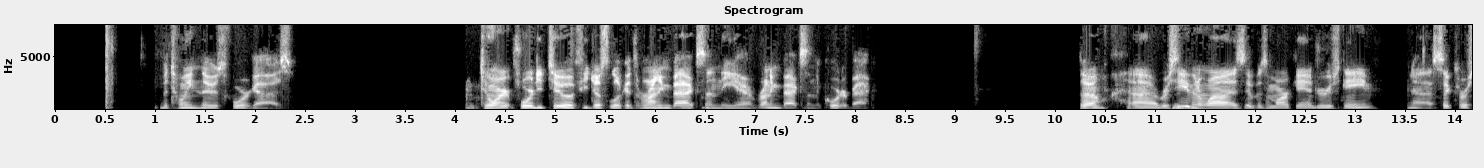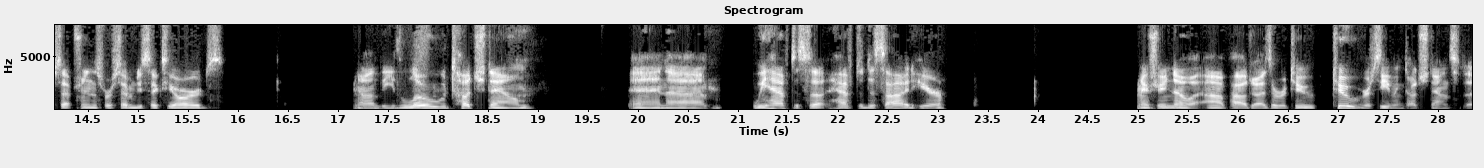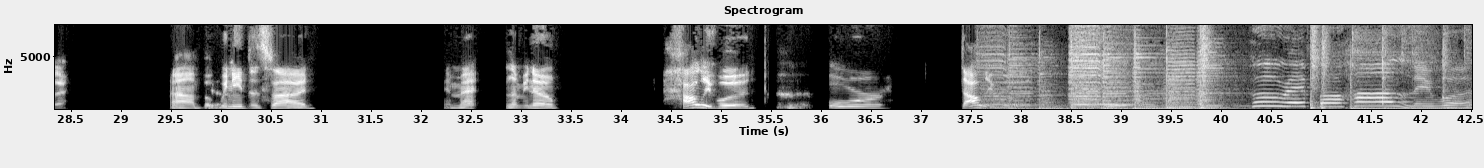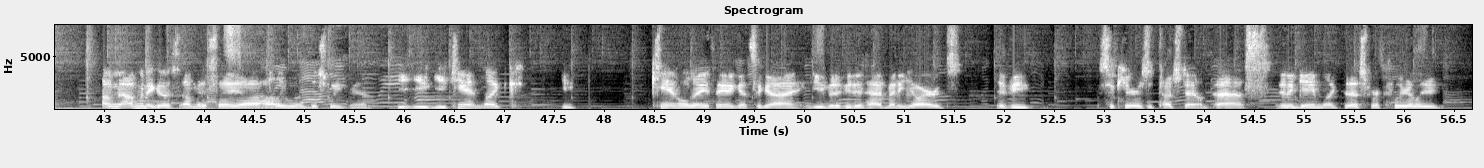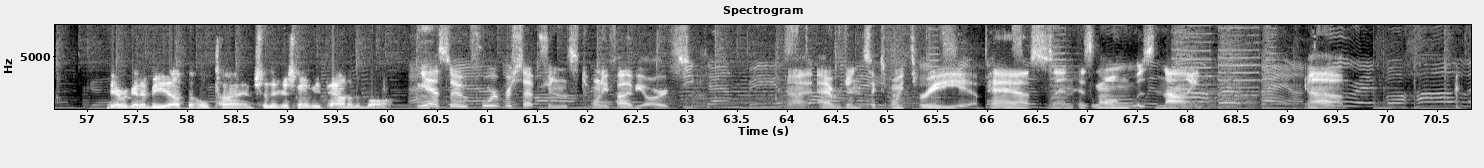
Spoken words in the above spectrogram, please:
between those four guys. 242 if you just look at the running backs and the uh, running backs and the quarterback. So, uh, receiving mm-hmm. wise, it was a Mark Andrews game. Uh, six receptions for 76 yards. Uh, the low touchdown, and uh, we have to have to decide here. Actually, no, I apologize. There were two two receiving touchdowns today, uh, but yeah. we need to decide. And Matt, let me know Hollywood or Dollywood. I'm, I'm gonna go. I'm gonna say uh, Hollywood this week, man. You, you, you can't like you can't hold anything against a guy, even if he didn't have many yards. If he secures a touchdown pass in a game like this, where clearly they were going to be up the whole time, so they're just going to be pounding the ball. Yeah. So four receptions, 25 yards, uh, averaging 6.3 a pass, and his long was nine. Uh,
